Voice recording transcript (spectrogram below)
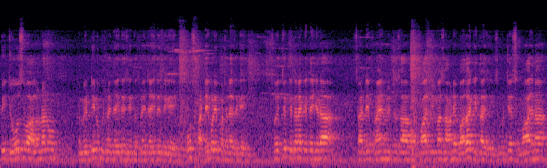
ਵੀ ਜੋ ਸਵਾਲ ਉਹਨਾਂ ਨੂੰ ਕਮੇਟੀ ਨੂੰ ਪੁੱਛਣੇ ਚਾਹੀਦੇ ਸੀ ਦੱਸਣੇ ਚਾਹੀਦੇ ਸੀਗੇ ਉਹ ਸਾਡੇ ਕੋਲੇ ਪੁੱਛ ਰਹੇ ਸੀਗੇ। ਸੋ ਇੱਥੇ ਕਿਤੇ ਨਾ ਕਿਤੇ ਜਿਹੜਾ ਸਾਡੇ ਪ੍ਰਾਈਮ ਮਿਨਿਸਟਰ ਸਾਹਿਬ, ਹਰਪਾਲ ਚੀਮਾ ਸਾਹਿਬ ਨੇ ਵਾਅਦਾ ਕੀਤਾ ਸੀ, ਸਮੁੱਚੇ ਸਮਾਜ ਨਾਲ,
